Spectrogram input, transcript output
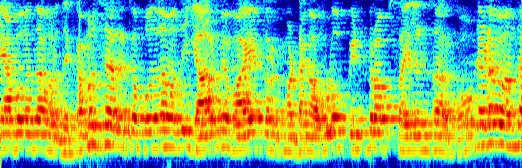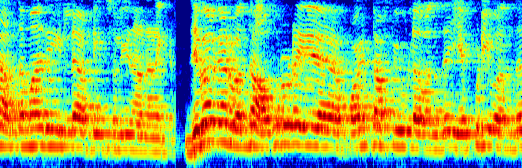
ஞாபகம் தான் வருது. கமல் சார் இருக்கும் போதெல்லாம் வந்து யாருமே வாயை திறக்க மாட்டாங்க. அவ்வளோ பின் ட்ராப் சைலன்ஸா இருக்கும். இந்த தடவை வந்து அந்த மாதிரி இல்லை அப்படின்னு சொல்லி நான் நினைக்கிறேன். திவாகர் வந்து அவருடைய பாயிண்ட் ஆஃப் வியூல வந்து எப்படி வந்து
